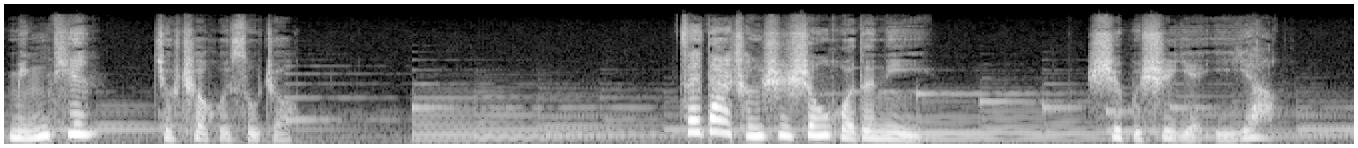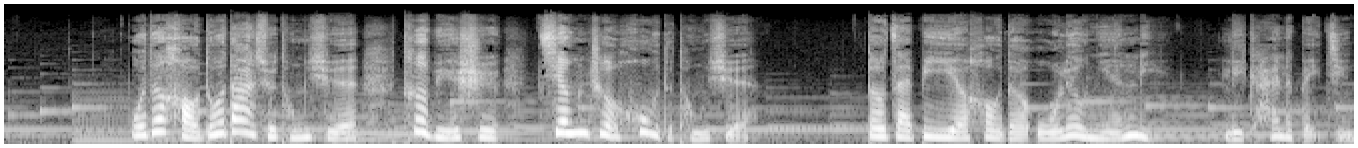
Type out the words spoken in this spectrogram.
明天就撤回苏州。在大城市生活的你，是不是也一样？我的好多大学同学，特别是江浙沪的同学，都在毕业后的五六年里离开了北京。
